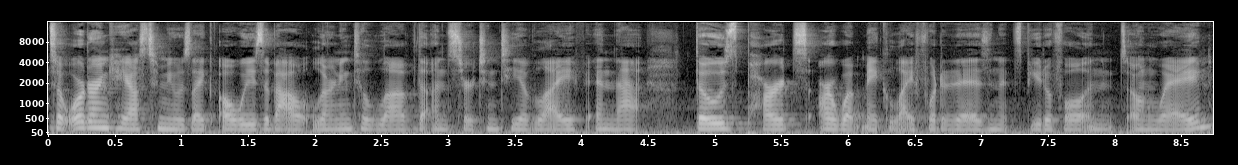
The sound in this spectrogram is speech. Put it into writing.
So, Order and Chaos to me was like always about learning to love the uncertainty of life and that those parts are what make life what it is and it's beautiful in its own way.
